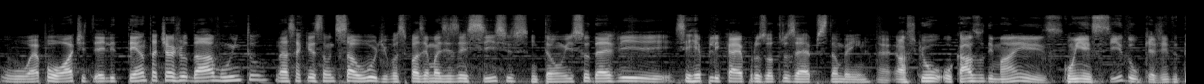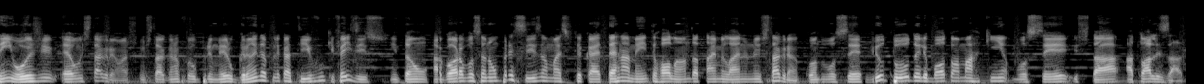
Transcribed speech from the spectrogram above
o Apple Watch, ele tenta te ajudar muito nessa questão de saúde, você fazer mais exercícios, então isso deve se replicar para os outros apps também, né? É, acho que o, o, caso de mais conhecido que a gente tem hoje é o Instagram. Acho que o Instagram foi o primeiro grande aplicativo que fez isso. Então, agora você não precisa mais ficar eternamente rolando a timeline no Instagram. Quando você viu tudo, ele bota uma marquinha, você está atualizado.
